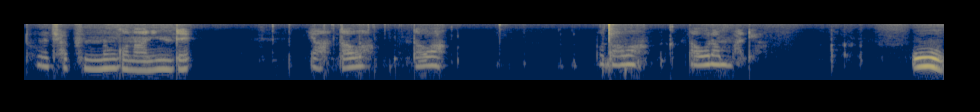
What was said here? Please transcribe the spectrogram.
통에 잘 붙는 건 아닌데. 야, 나와. 나와. 너 나와. 나오란 말이야. 오.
